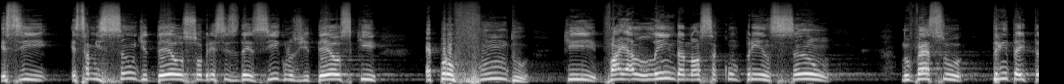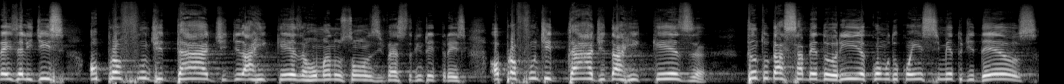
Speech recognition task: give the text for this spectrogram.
esse, essa missão de Deus, sobre esses desígnios de Deus que é profundo, que vai além da nossa compreensão. No verso 33 ele diz: ó profundidade da riqueza, Romanos 11, verso 33, ó profundidade da riqueza, tanto da sabedoria como do conhecimento de Deus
